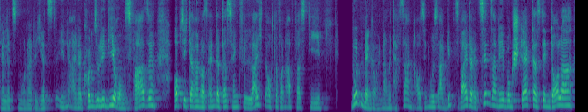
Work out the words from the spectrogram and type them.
der letzten Monate jetzt in einer Konsolidierungsphase. Ob sich daran was ändert, das hängt vielleicht auch davon ab, was die Notenbanker heute Nachmittag sagen, aus den USA gibt es weitere Zinsanhebungen, stärkt das den Dollar,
